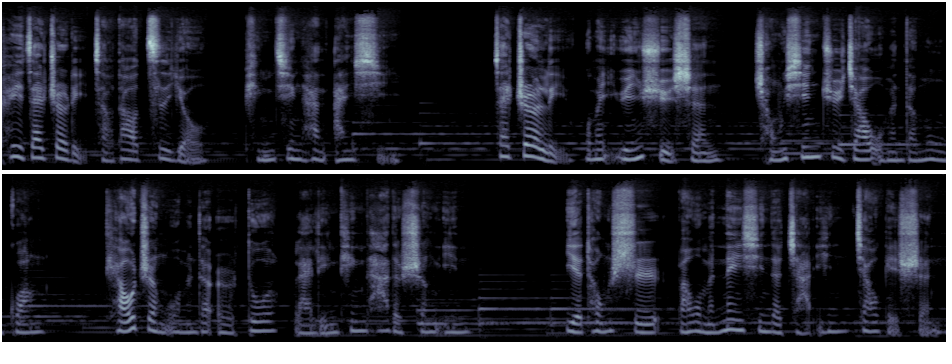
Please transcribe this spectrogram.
可以在这里找到自由、平静和安息。在这里，我们允许神重新聚焦我们的目光，调整我们的耳朵来聆听他的声音，也同时把我们内心的杂音交给神。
